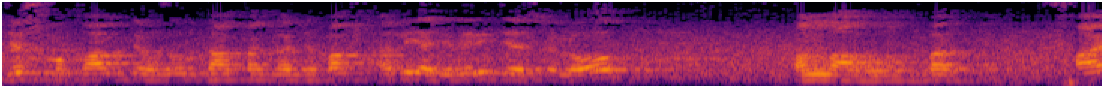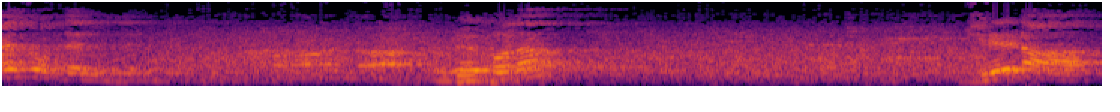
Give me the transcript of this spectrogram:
جس مقام کے حضور داتا گنج بخش علی اجمیری جیسے لوگ، اللہ اکبر۔ فائد و دل۔ دیکھو نا، جیڑا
